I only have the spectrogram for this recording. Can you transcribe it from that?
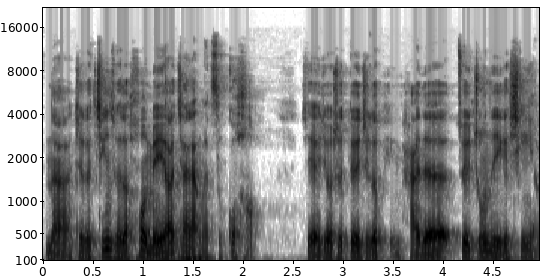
那这个精髓的后面要加两个字“过号”，这也就是对这个品牌的最终的一个信仰。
